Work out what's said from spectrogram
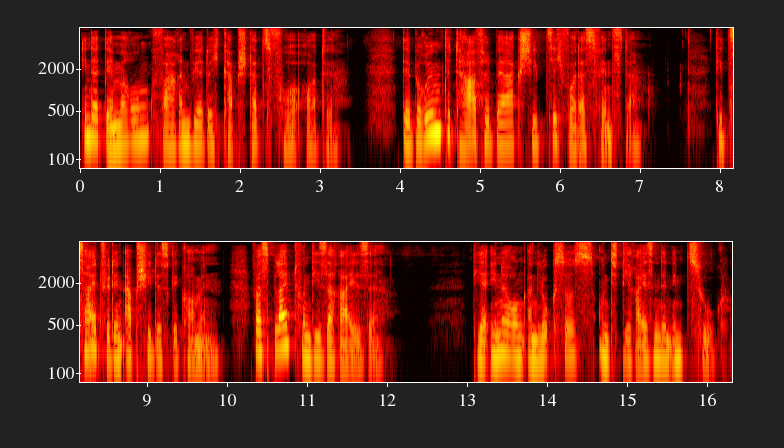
In der Dämmerung fahren wir durch Kapstadts Vororte. Der berühmte Tafelberg schiebt sich vor das Fenster. Die Zeit für den Abschied ist gekommen. Was bleibt von dieser Reise? Die Erinnerung an Luxus und die Reisenden im Zug,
